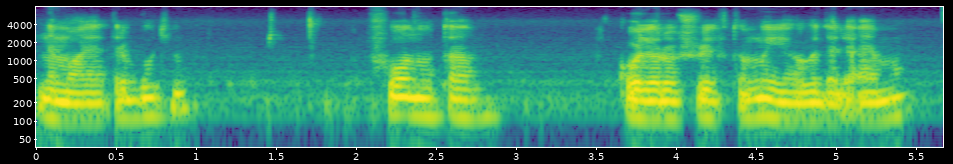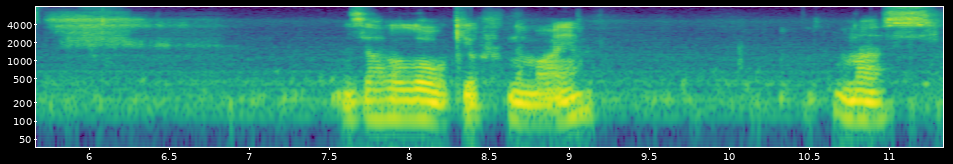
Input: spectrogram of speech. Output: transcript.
не має атрибутів фону та кольору шрифту. Ми його видаляємо. Заголовків немає. У нас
